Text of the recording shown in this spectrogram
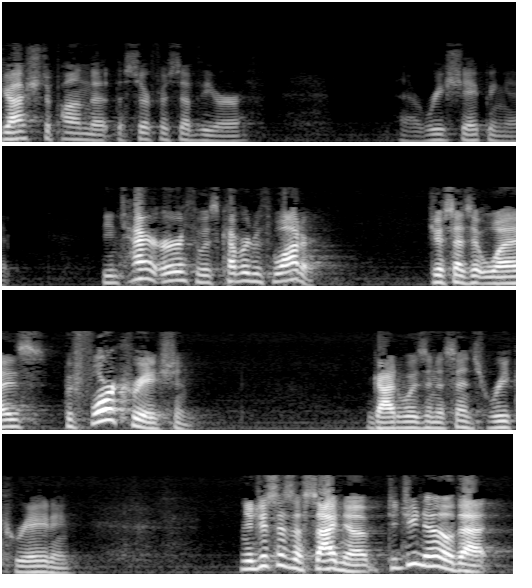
gushed upon the, the surface of the earth, uh, reshaping it. The entire earth was covered with water, just as it was before creation. God was, in a sense, recreating. Now, just as a side note, did you know that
